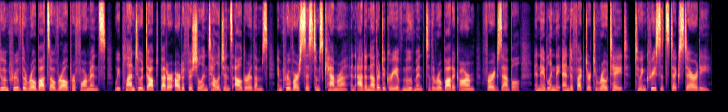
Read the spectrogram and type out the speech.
To improve the robot's overall performance, we plan to adopt better artificial intelligence algorithms, improve our system's camera, and add another degree of movement to the robotic arm, for example, enabling the end effector to rotate, to increase its dexterity.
